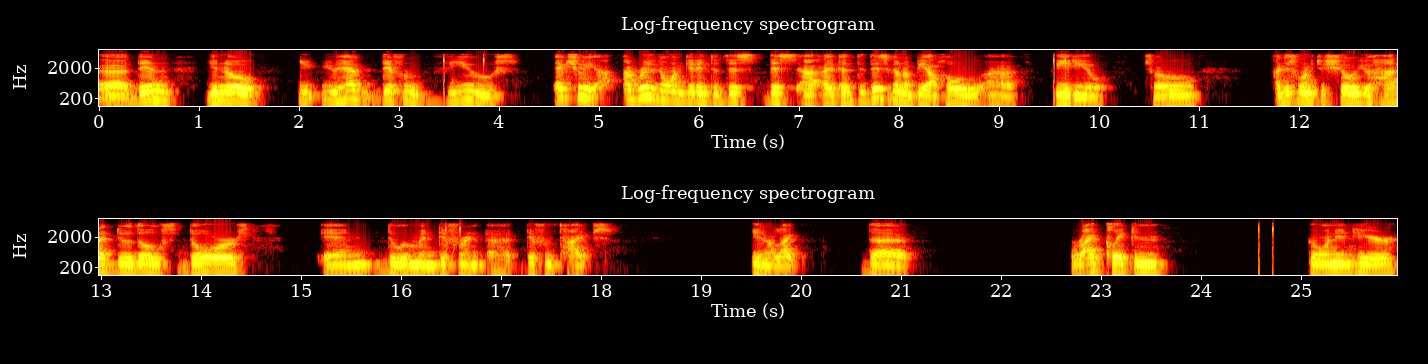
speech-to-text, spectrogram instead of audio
uh, then, you know, you, you have different views. Actually, I, I really don't want to get into this, this, uh, I, this is going to be a whole uh, video. So I just wanted to show you how to do those doors and do them in different, uh, different types. You know, like the right clicking going in here.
